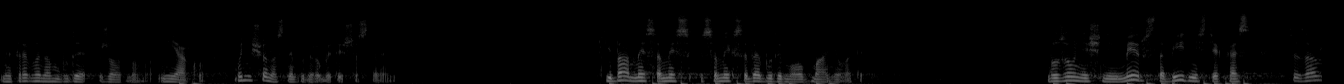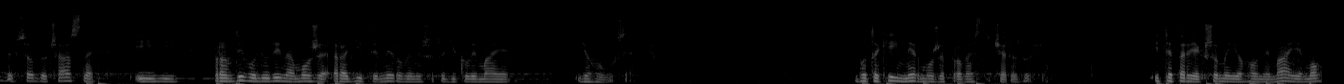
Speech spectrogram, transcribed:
Не треба нам буде жодного, ніякого, бо нічого нас не буде робити щасливими. Хіба ми самі, самих себе будемо обманювати? Бо зовнішній мир, стабільність якась це завжди все дочасне, і правдиво людина може радіти мирові лише тоді, коли має його у серцю. Бо такий мир може провести через усе. І тепер, якщо ми його не маємо,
